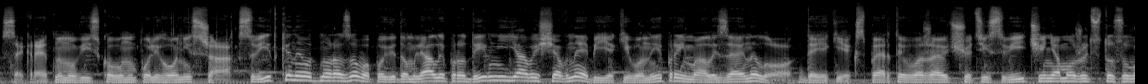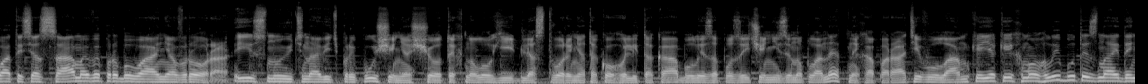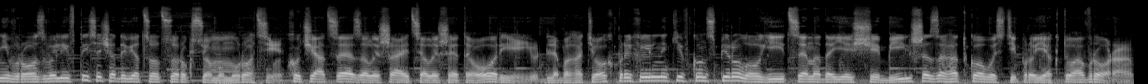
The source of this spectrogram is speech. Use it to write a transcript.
секретному військовому полігоні США. Свідки неодноразово повідомляли про дивні явища в небі, які вони приймали за НЛО. Деякі експерти вважають, що ці свідчення можуть стосуватися саме випробування Аврора. Існують навіть припущення, що технології для створення такого літака були запозичені з інопланетних апаратів, уламки яких могли бути знайдені в Розвелі в 1947 році. Хоча це залишається лише теорією, для багатьох прихильників конспірології це надає ще більше загадковості проєкту Аврора.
